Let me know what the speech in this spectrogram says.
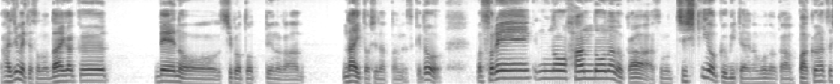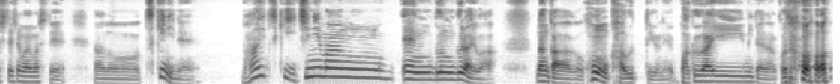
初めてその大学での仕事っていうのがない年だったんですけど、それの反動なのか、その知識欲みたいなものが爆発してしまいまして、あの、月にね、毎月1、2万円分ぐらいは、なんか本を買うっていうね、爆買いみたいなことを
